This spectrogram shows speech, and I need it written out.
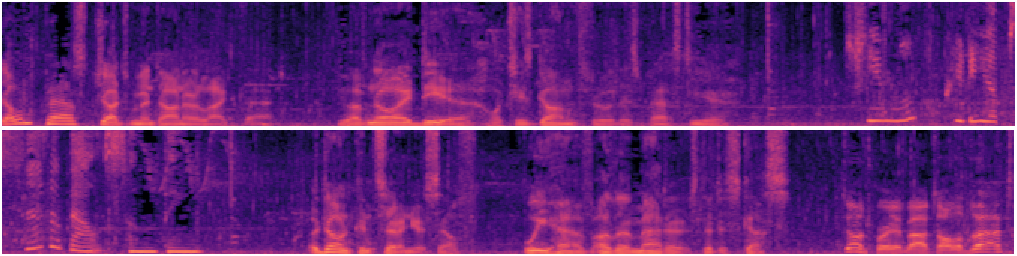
don't pass judgment on her like that. You have no idea what she's gone through this past year. She looked pretty upset about something. Uh, Don't concern yourself. We have other matters to discuss. Don't worry about all of that.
